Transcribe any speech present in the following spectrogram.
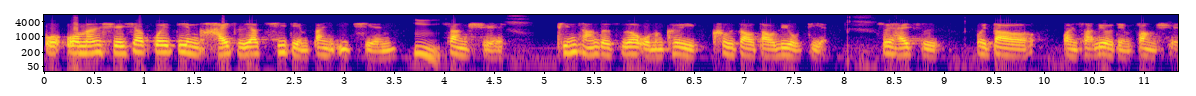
我我们学校规定，孩子要七点半以前嗯上学，嗯、平常的时候我们可以课照到六点，所以孩子会到晚上六点放学。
